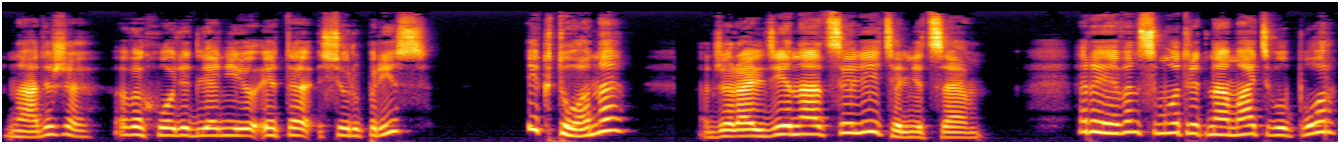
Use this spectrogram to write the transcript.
«Надо же, выходит, для нее это сюрприз?» «И кто она?» «Джеральдина — целительница». Рэйвен смотрит на мать в упор,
